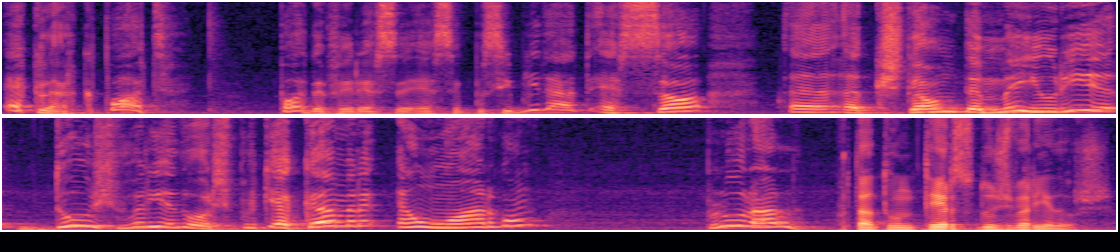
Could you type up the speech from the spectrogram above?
É claro que pode. Pode haver essa, essa possibilidade. É só a, a questão da maioria dos vereadores, porque a Câmara é um órgão plural. Portanto, um terço dos vereadores.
